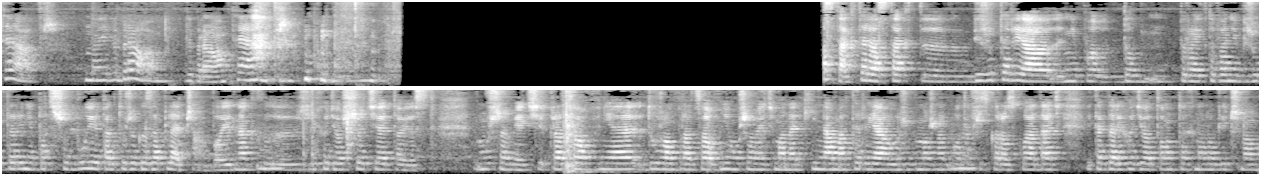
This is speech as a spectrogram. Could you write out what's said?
teatr. No i wybrałam, wybrałam teatr. Teraz tak, teraz tak, y, biżuteria, nie po, do projektowania biżuterii nie potrzebuje tak dużego zaplecza, bo jednak y, jeżeli chodzi o szycie, to jest, muszę mieć pracownię, dużą pracownię, muszę mieć manekina, materiały, żeby można było to wszystko rozkładać i tak dalej. Chodzi o tą technologiczną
